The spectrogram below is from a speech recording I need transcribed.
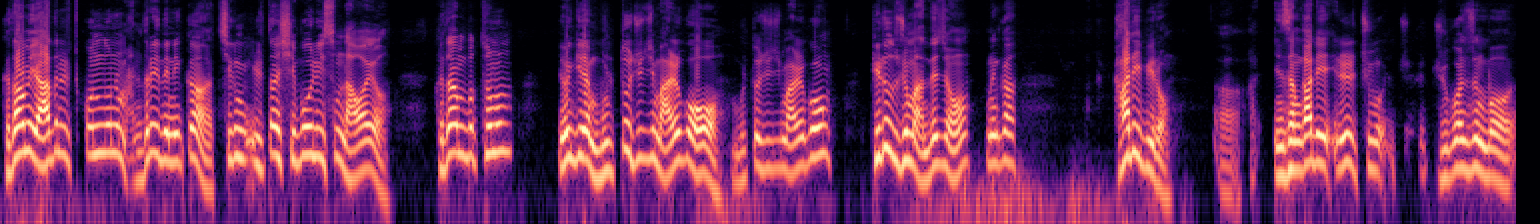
그 다음에 야들 꽃눈을 만들어야 되니까 지금 일단 15일이 있으면 나와요. 그 다음부터는 여기에 물도 주지 말고 물도 주지 말고 비료도 주면 안 되죠. 그러니까 가리비로 어, 인상가리를 주, 주, 주건슨 뭐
